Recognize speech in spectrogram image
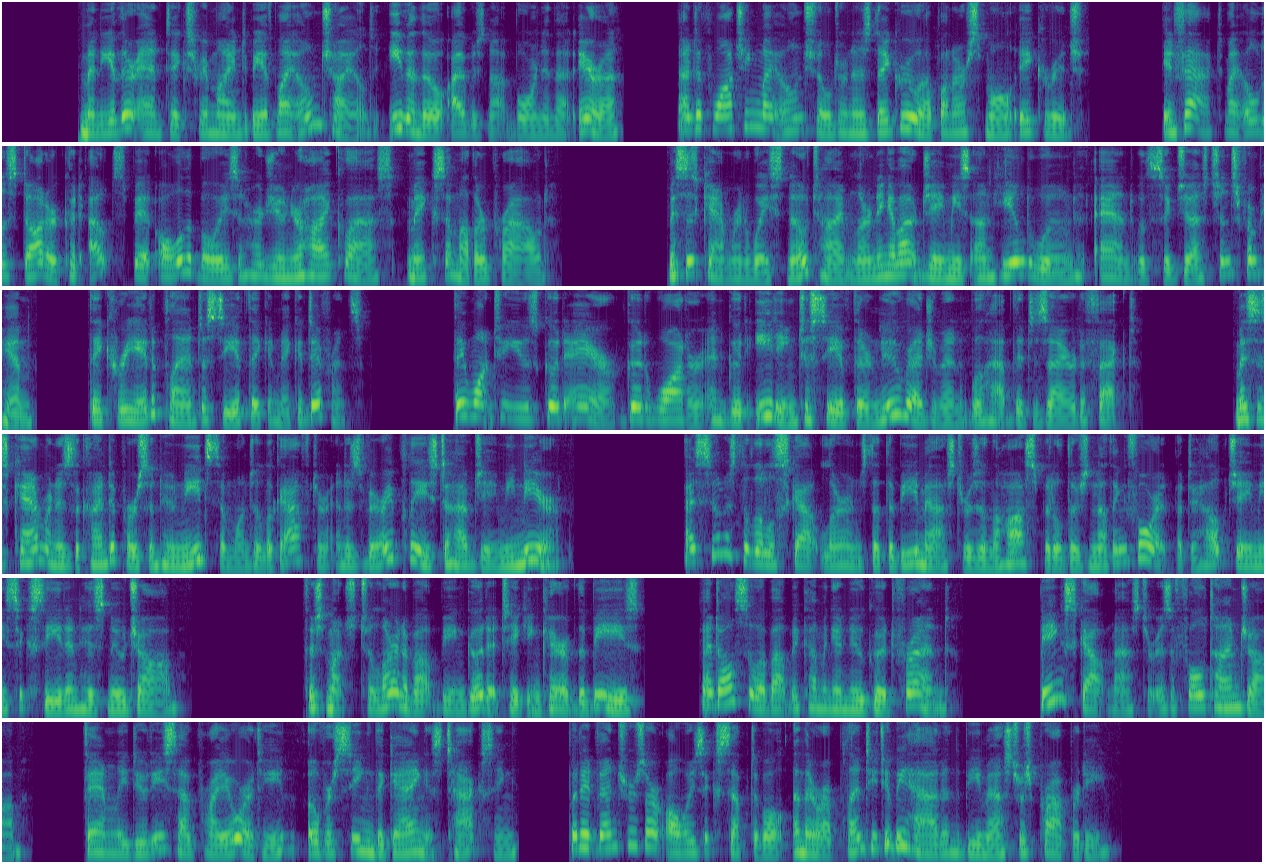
Many of their antics remind me of my own child, even though I was not born in that era, and of watching my own children as they grew up on our small acreage. In fact, my oldest daughter could outspit all the boys in her junior high class, make some mother proud. Mrs. Cameron wastes no time learning about Jamie's unhealed wound, and with suggestions from him, they create a plan to see if they can make a difference. They want to use good air, good water, and good eating to see if their new regimen will have the desired effect. Mrs. Cameron is the kind of person who needs someone to look after and is very pleased to have Jamie near. As soon as the little scout learns that the bee master is in the hospital, there's nothing for it but to help Jamie succeed in his new job. There's much to learn about being good at taking care of the bees, and also about becoming a new good friend. Being scoutmaster is a full time job. Family duties have priority, overseeing the gang is taxing, but adventures are always acceptable, and there are plenty to be had in the bee master's property.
